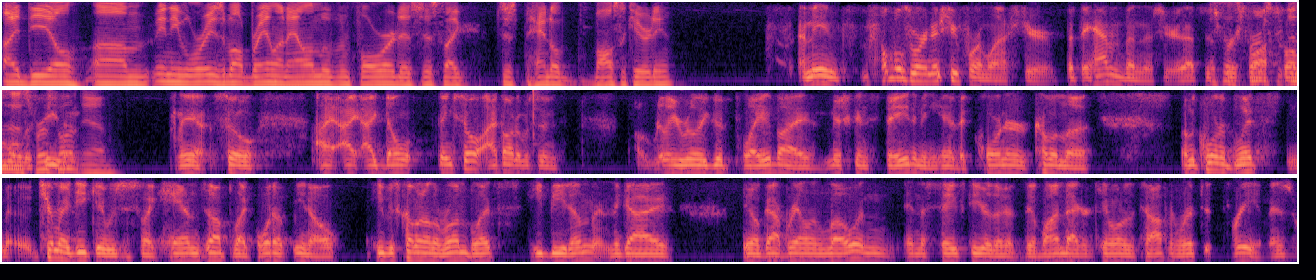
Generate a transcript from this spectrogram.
ideal. Um, any worries about Braylon Allen moving forward? Is just like just handled ball security. I mean, fumbles were an issue for him last year, but they haven't been this year. That's his That's his first, first- is fumble his of the first season. one? Yeah. Yeah, so I, I, I don't think so. I thought it was an, a really, really good play by Michigan State. I mean, he had the corner come on the on the corner blitz. Chimere Dike was just like hands up, like what a you know he was coming on the run blitz. He beat him, and the guy you know got Braylon low, and, and the safety or the, the linebacker came over the top and ripped it free. I mean, it was, a,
